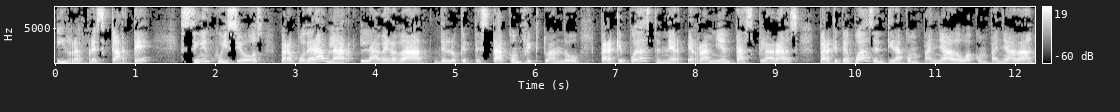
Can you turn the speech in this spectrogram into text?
y refrescarte sin juicios, para poder hablar la verdad de lo que te está conflictuando, para que puedas tener herramientas claras, para que te puedas sentir acompañado o acompañada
